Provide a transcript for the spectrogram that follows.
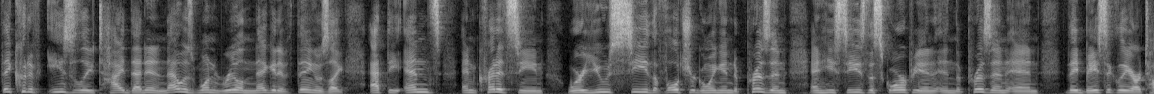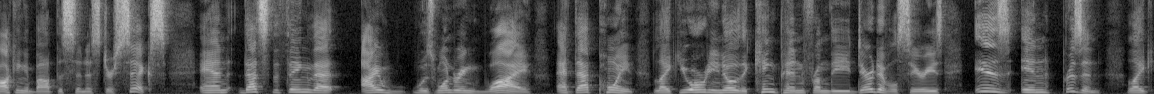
they could have easily tied that in. And that was one real negative thing. It was like at the ends and credit scene where you see the vulture going into prison and he sees the scorpion in the prison, and they basically are talking about the Sinister Six. And that's the thing that I was wondering why at that point, like you already know the Kingpin from the Daredevil series is in prison. Like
